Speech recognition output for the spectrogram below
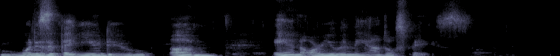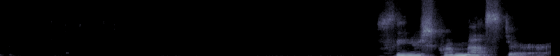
What is it that you do? Um, and are you in the agile space? Senior Scrum Master,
